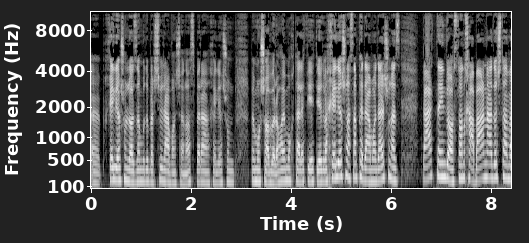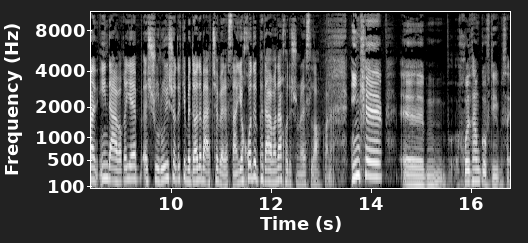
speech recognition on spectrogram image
اه، خیلی هاشون لازم بوده برش روانشناس برن خیلی هاشون به مشاوره های مختلفی احتیاج و خیلی هاشون اصلا پدر مادرشون از بطن این داستان خبر نداشتن و این در واقع یه شروعی شده که به داد بچه برسن. یا خود پدر مادر خودشون رو اصلاح کنن. این که اه، خودت هم گفتی مثلا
